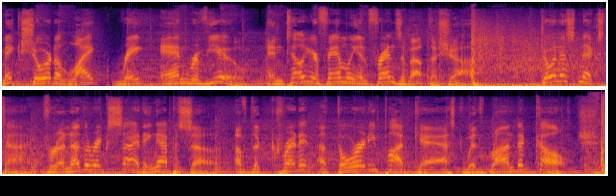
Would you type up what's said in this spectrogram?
Make sure to like, rate, and review, and tell your family and friends about the show. Join us next time for another exciting episode of the Credit Authority Podcast with Rhonda Kulch.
